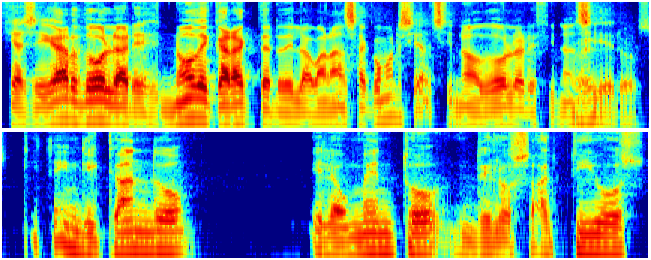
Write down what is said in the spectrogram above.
que llegar dólares no de carácter de la balanza comercial, sino dólares financieros. ¿Qué está indicando el aumento de los activos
